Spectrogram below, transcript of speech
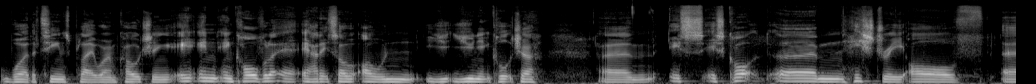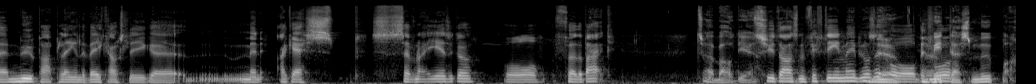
where the teams play, where I'm coaching. In in, in Kouvola, it, it had its own, own unique culture. Um, it's it's got um, history of uh, Mupa playing in the Veikkausliiga, many, I guess seven or eight years ago or further back. About yeah. 2015 maybe was it Yeah. or before? Mitäs mypa?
